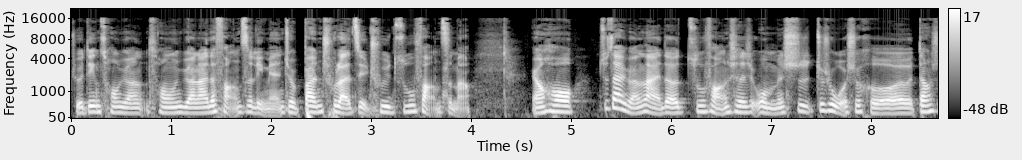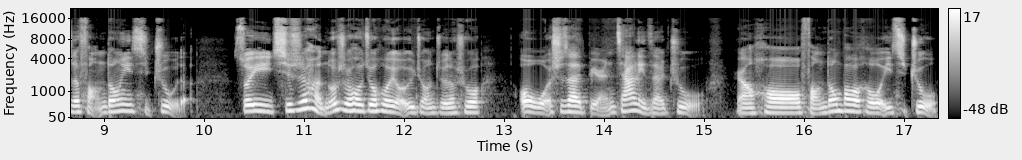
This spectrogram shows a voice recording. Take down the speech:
决定从原从原来的房子里面就搬出来，自己出去租房子嘛。然后就在原来的租房是，我们是就是我是和当时的房东一起住的，所以其实很多时候就会有一种觉得说，哦，我是在别人家里在住，然后房东包括和我一起住。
